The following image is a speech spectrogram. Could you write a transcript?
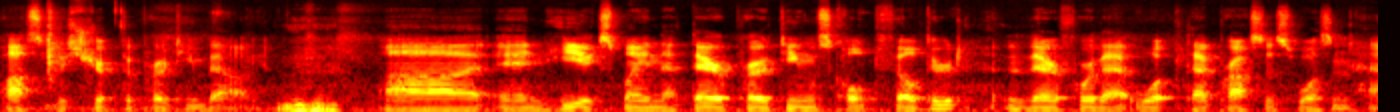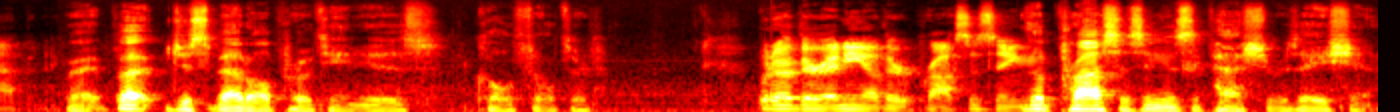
possibly strip the protein value. Uh, and he explained that their protein was cold filtered, therefore that what that process wasn't happening. right. But just about all protein is cold filtered. But are there any other processing? The processing is the pasteurization.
